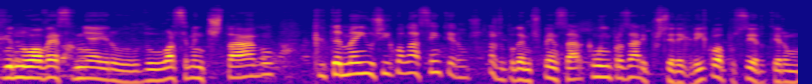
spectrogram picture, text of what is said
que não houvesse dinheiro do Orçamento de Estado que também os igualasse em termos. Nós não podemos pensar que um empresário, por ser agrícola, por, ser, ter, um,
